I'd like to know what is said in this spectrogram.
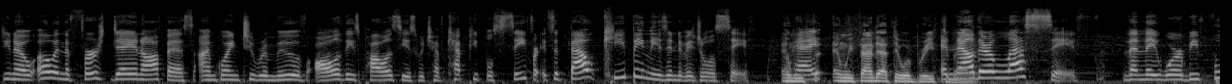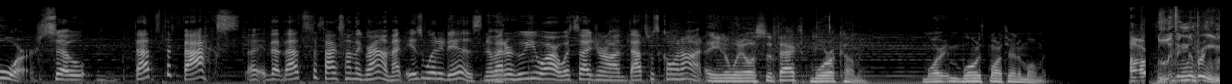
you know, oh, in the first day in office, I'm going to remove all of these policies which have kept people safer. It's about keeping these individuals safe. and, okay, we, fa- and we found out they were briefed and now it. they're less safe than they were before. So that's the facts. Uh, that, that's the facts on the ground. That is what it is. No matter who you are, what side you're on, that's what's going on. And you know what else is a fact? More are coming. More, more with Martha in a moment. Living the Bream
